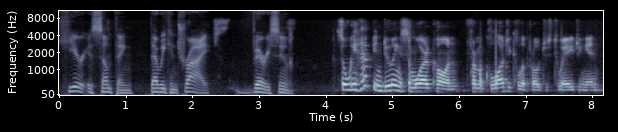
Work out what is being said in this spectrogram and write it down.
here is something that we can try very soon? So we have been doing some work on pharmacological approaches to aging and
